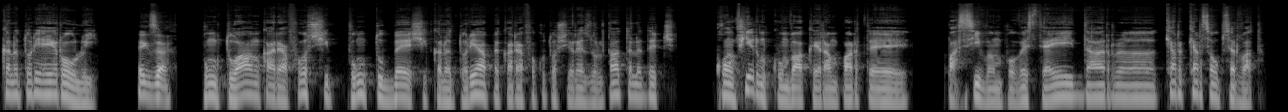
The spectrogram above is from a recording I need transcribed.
călătoria eroului. Exact. Punctul A în care a fost și punctul B și călătoria pe care a făcut-o și rezultatele, deci confirm cumva că eram parte pasivă în povestea ei, dar uh, chiar, chiar s-a observat.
